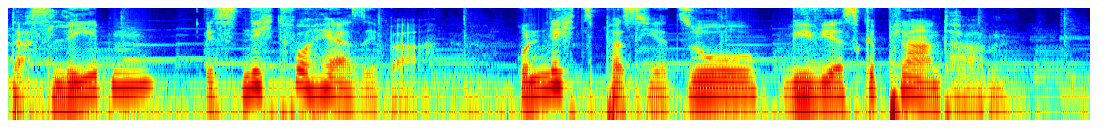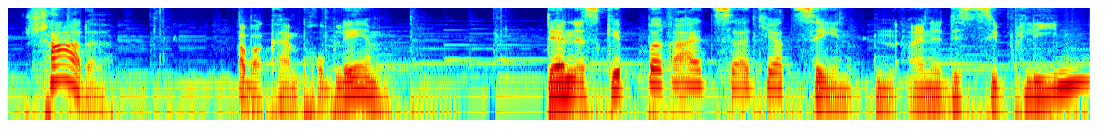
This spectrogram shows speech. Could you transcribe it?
Das Leben ist nicht vorhersehbar und nichts passiert so, wie wir es geplant haben. Schade, aber kein Problem. Denn es gibt bereits seit Jahrzehnten eine Disziplin,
